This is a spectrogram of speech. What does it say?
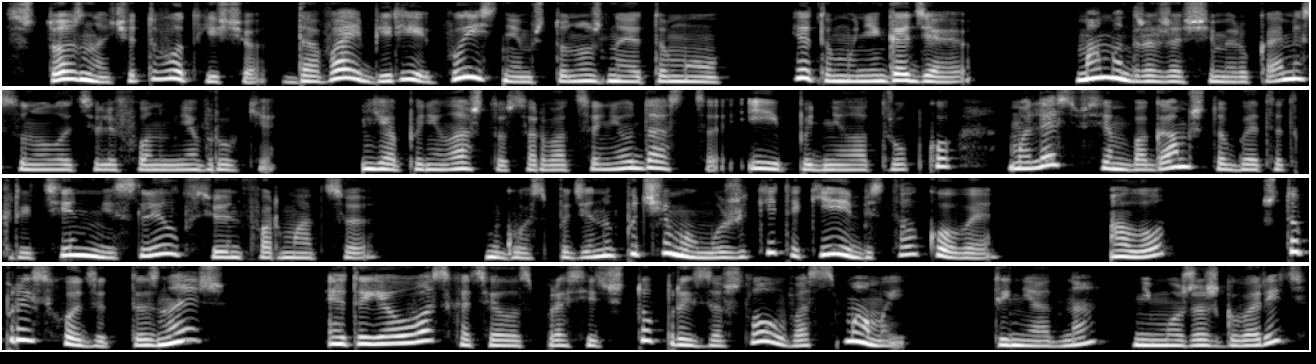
Что значит вот еще? Давай, бери, выясним, что нужно этому... этому негодяю. Мама дрожащими руками сунула телефон мне в руки. Я поняла, что сорваться не удастся, и подняла трубку, молясь всем богам, чтобы этот кретин не слил всю информацию. Господи, ну почему мужики такие бестолковые? Алло? Что происходит, ты знаешь? Это я у вас хотела спросить, что произошло у вас с мамой? Ты не одна? Не можешь говорить?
